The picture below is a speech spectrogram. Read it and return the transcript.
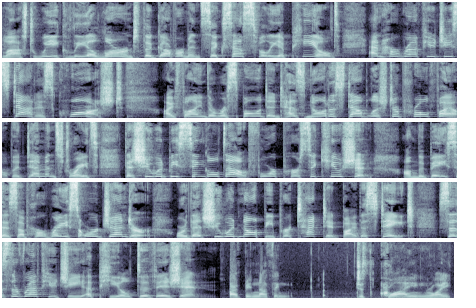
Last week, Leah learned the government successfully appealed and her refugee status quashed. I find the respondent has not established a profile that demonstrates that she would be singled out for persecution on the basis of her race or gender, or that she would not be protected by the state, says the Refugee Appeal Division. I've been nothing just crying, right?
